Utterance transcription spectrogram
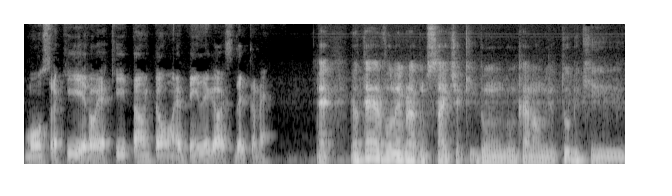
monstro aqui, herói aqui e tal. Então é bem legal isso daí também. É, eu até vou lembrar de um site aqui, de um, de um canal no YouTube que,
